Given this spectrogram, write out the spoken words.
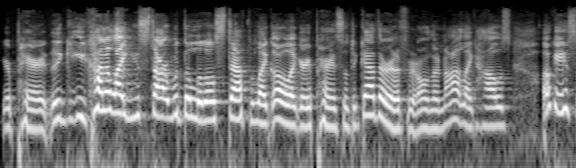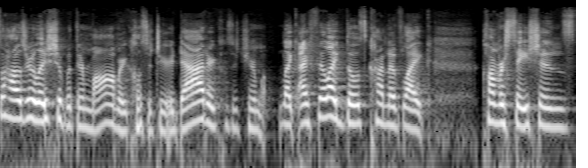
your parents like you kind of like you start with the little stuff like oh like are your parents still together? And if you're oh they're not like how's okay so how's your relationship with your mom? Are you closer to your dad? Or are you closer to your mom like i feel like those kind of like conversations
